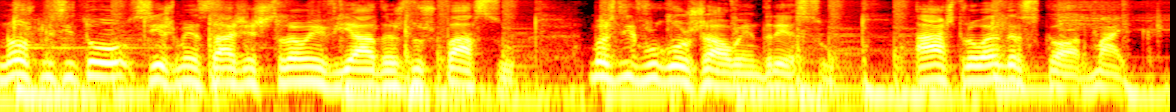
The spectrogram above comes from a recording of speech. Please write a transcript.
não explicitou se as mensagens serão enviadas do espaço, mas divulgou já o endereço. Astro underscore Mike.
